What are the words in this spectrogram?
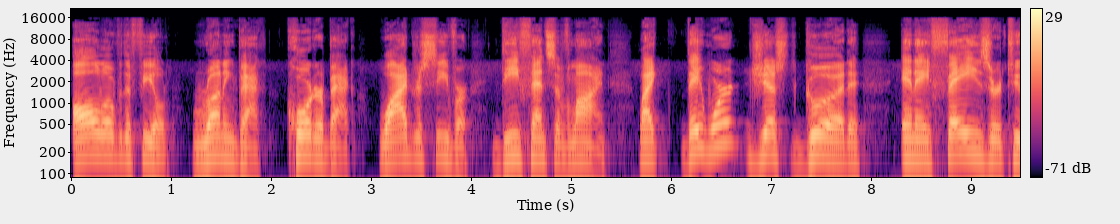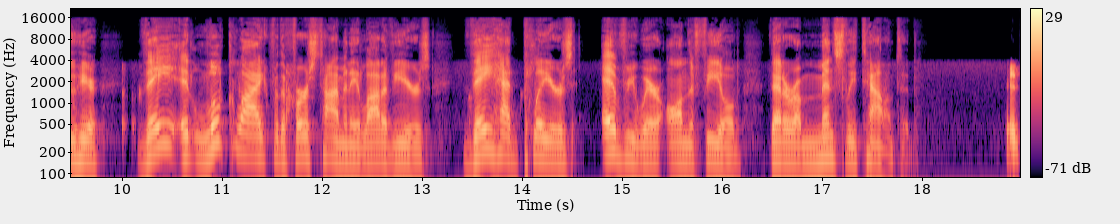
all over the field, running back, quarterback, wide receiver, defensive line. Like they weren't just good in a phase or two here. They it looked like for the first time in a lot of years, they had players everywhere on the field that are immensely talented it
